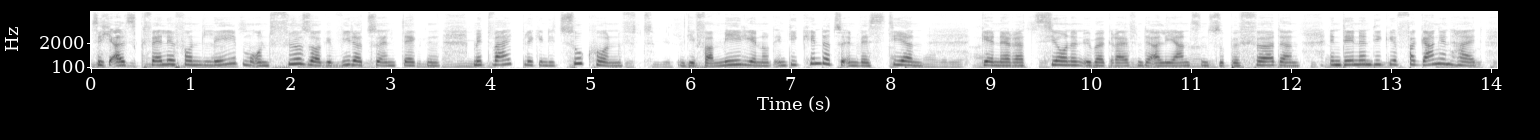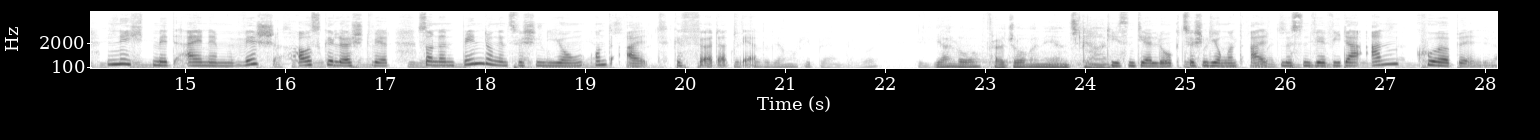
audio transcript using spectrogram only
sich als Quelle von Leben und Fürsorge wieder zu entdecken, mit Weitblick in die Zukunft, in die Familien und in die Kinder zu investieren, generationenübergreifende Allianzen zu befördern, in denen die Vergangenheit Zeit nicht mit einem Wisch ausgelöscht wird, sondern Bindungen zwischen Jung und Alt gefördert werden. Diesen Dialog zwischen Jung und Alt müssen wir wieder ankurbeln.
